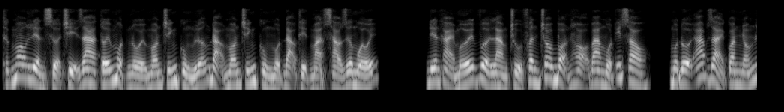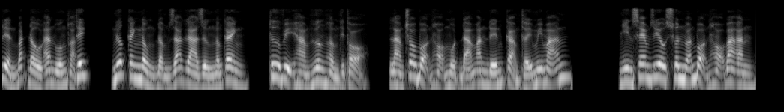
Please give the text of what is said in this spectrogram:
thực mau liền sửa trị ra tới một nồi món chính cùng lưỡng đạo món chính cùng một đạo thịt mạt xào dưa muối. Điên Khải mới vừa làm chủ phân cho bọn họ ba một ít sau, một đội áp giải quan nhóm liền bắt đầu ăn uống thỏa thích, nước canh nồng đậm giá gà rừng nấm canh, tư vị hàm hương hầm thịt thỏ, làm cho bọn họ một đám ăn đến cảm thấy mỹ mãn. Nhìn xem Diêu Xuân đoán bọn họ ba ăn,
